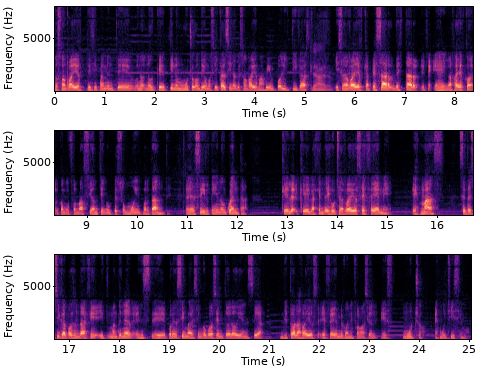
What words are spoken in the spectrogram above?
no son radios principalmente no, que tienen mucho contenido musical, sino que son radios más bien políticas. Claro. Y son radios que a pesar de estar en las radios con, información, tienen un peso muy importante. Es decir, teniendo en cuenta que la, que la gente que escucha radios FM es más, se te achica el porcentaje y mantener eh, por encima del 5% de la audiencia de todas las radios FM con información es mucho, es muchísimo.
